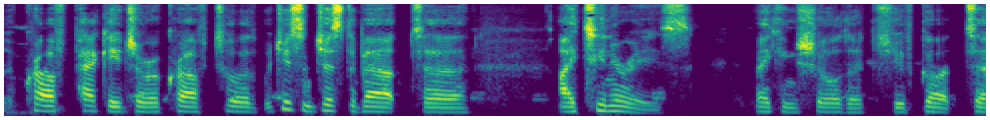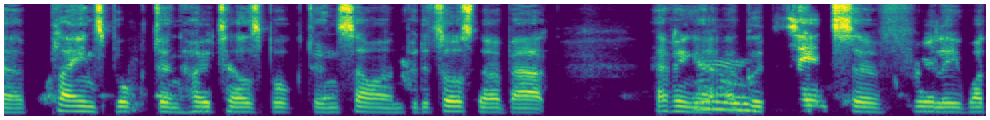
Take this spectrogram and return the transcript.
a craft package or a craft tour, which isn't just about uh, itineraries making sure that you've got uh, planes booked and hotels booked and so on. But it's also about having a, a mm. good sense of really what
